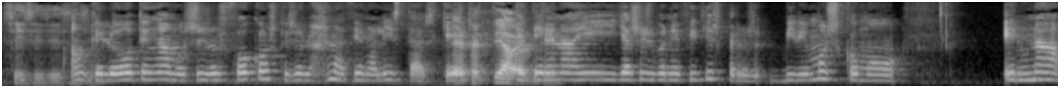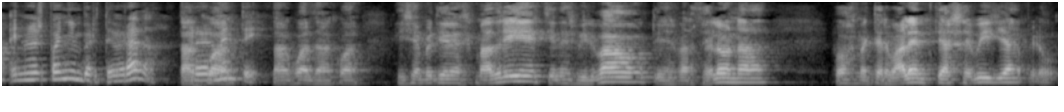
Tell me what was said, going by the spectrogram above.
Sí, sí, sí. sí, Aunque sí. luego tengamos esos focos que son los nacionalistas, que, tienen ahí ya sus beneficios, pero vivimos como en una, en una España invertebrada, Tal realmente. cual, tal cual, tal cual. Y siempre tienes Madrid, tienes Bilbao, tienes Barcelona, puedes meter Valencia, Sevilla, pero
